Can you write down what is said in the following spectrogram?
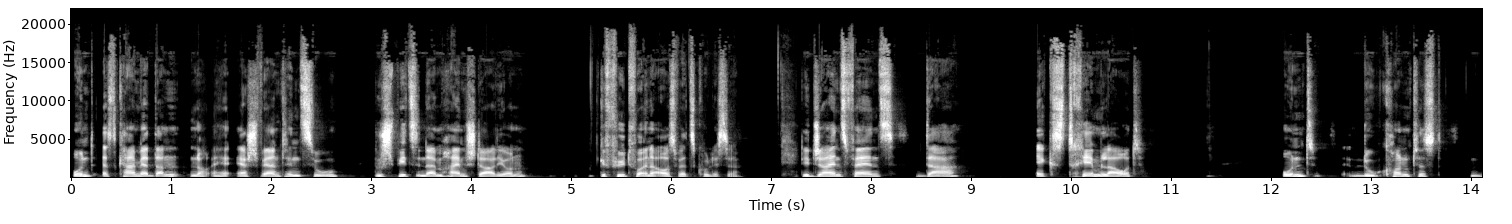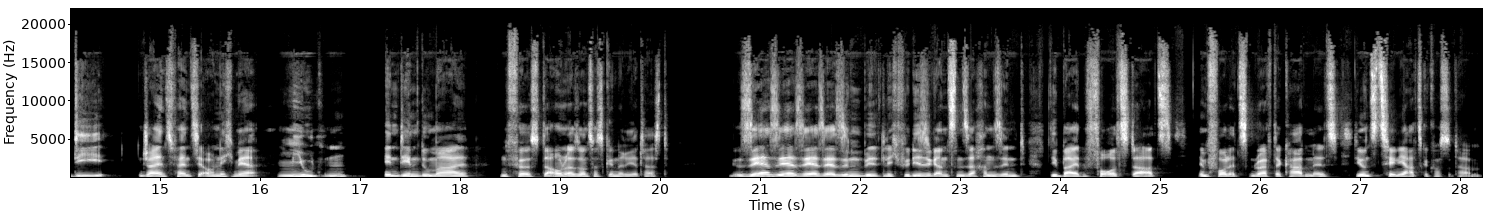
Und es kam ja dann noch erschwerend hinzu, du spielst in deinem Heimstadion, gefühlt vor einer Auswärtskulisse. Die Giants-Fans da extrem laut und du konntest die Giants-Fans ja auch nicht mehr muten, indem du mal einen First Down oder sonst was generiert hast. Sehr, sehr, sehr, sehr sinnbildlich für diese ganzen Sachen sind die beiden Fall Starts im vorletzten Draft der Cardinals, die uns 10 Yards gekostet haben.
